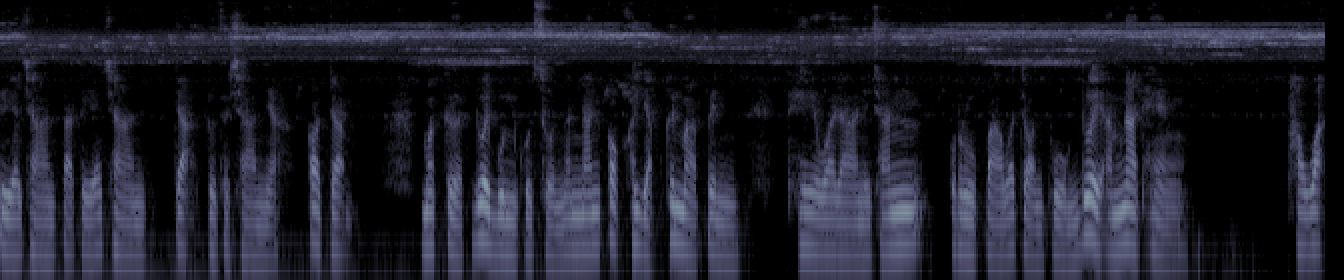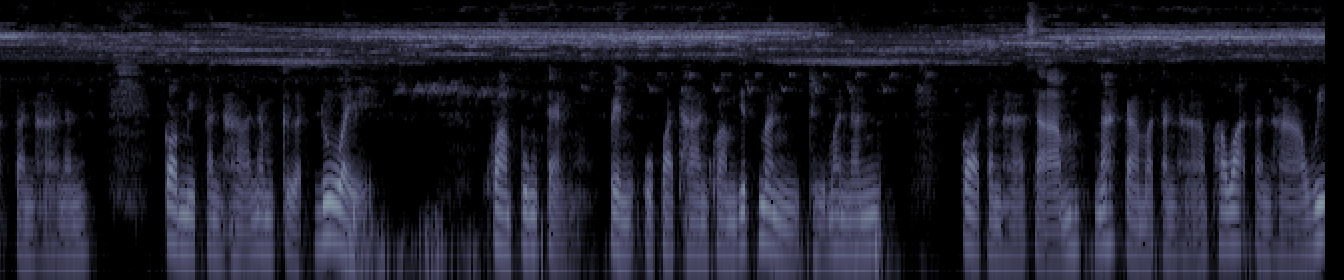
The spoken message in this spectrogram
ติยฌานตติยฌานจะตุตฌานเนี่ยก็จะมาเกิดด้วยบุญกุศลนั้นๆ ก็ขยับขึ้นมาเป็นเทวดาในชั้นรูปาวจรภูมิ ด้วยอำนาจแห่งภาวะตัณหานั้น ก็มีตัณหานำเกิดด้วย ความปรุงแต่งเป็นอุปาทานความยึดมั่นถือมั่นนั้น ก็ตัณหาสามนะกามตัณหาภาวะตัณหาวิ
